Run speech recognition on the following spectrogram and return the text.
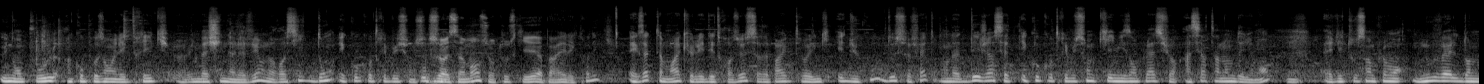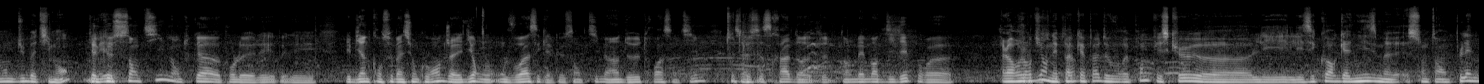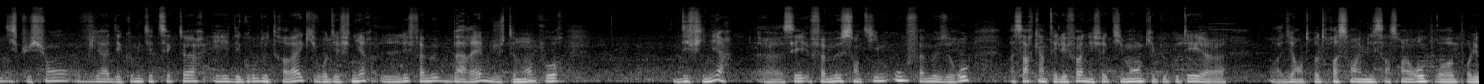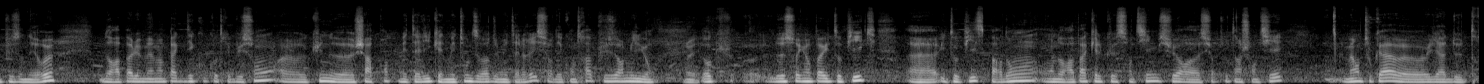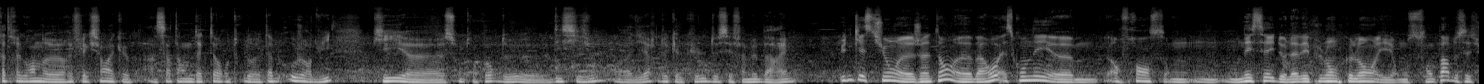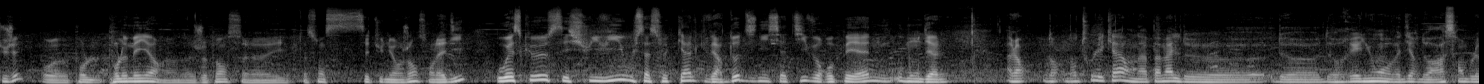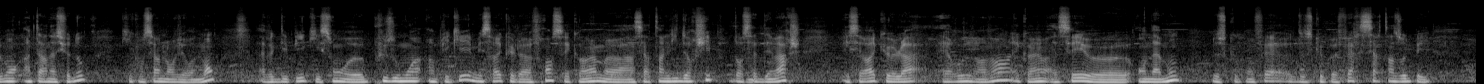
une ampoule, un composant électrique, euh, une machine à laver. On aura aussi dons éco-contribution. Ou plus récemment sur tout ce qui est appareil électronique. Exactement, avec les D3E, ces appareils électroniques. Et du coup, de ce fait, on a déjà cette éco-contribution qui est mise en place sur un certain nombre d'éléments. Mm. Elle est tout simplement nouvelle dans le monde du bâtiment. Quelques centimes, en tout cas pour les, biens de consommation courante, j'allais dire, on, le voit, c'est quelques centimes, 1, 2, 3 centimes. Tout Est-ce que ce sera dans, le même ordre d'idée pour... Euh, alors aujourd'hui, on n'est pas capable de vous répondre puisque euh, les, éco-organismes sont en pleine discussion via des comités de secteur et des groupes de travail qui vont définir les fameux barèmes justement mmh. pour définir ces fameux centimes ou fameux euros. À savoir qu'un téléphone, effectivement, qui peut coûter on va dire entre 300 et 1500 euros pour, pour les plus onéreux, n'aura pas le même impact des coûts-contributions euh, qu'une charpente métallique, admettons des heures de métallerie, sur des contrats plusieurs millions. Donc euh, ne soyons pas utopiques, euh, utopistes, pardon, on n'aura pas quelques centimes sur, sur tout un chantier. Mais en tout cas, il y a de très très grandes réflexions avec un certain nombre d'acteurs autour de la table aujourd'hui qui sont en cours de décision, on va dire, de calcul de ces fameux barèmes une question, euh, Jonathan euh, Barreau. Est-ce qu'on est, euh, en France, on, essaye de laver plus long que lent et on s'empare de ces sujets pour, le, meilleur, hein, je pense. et de toute façon, c'est une urgence, on l'a dit. Ou est-ce que c'est suivi ou ça se calque vers d'autres initiatives européennes ou mondiales? Alors, dans, tous les cas, on a pas mal de, réunions, on va dire, de rassemblements internationaux qui concernent l'environnement, avec des pays qui sont euh, plus ou moins impliqués. Mais c'est vrai que la France est quand même un certain leadership dans cette démarche. Et c'est vrai que la RE 2020 est quand même assez euh, en amont de ce, que de ce que peuvent faire certains autres pays.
